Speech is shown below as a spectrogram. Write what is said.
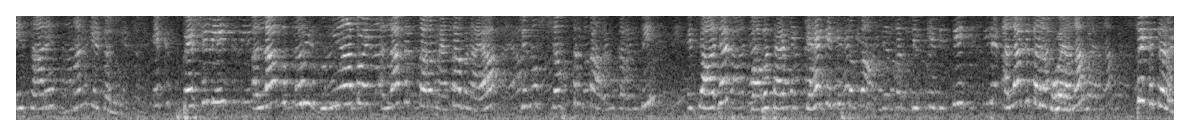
ਇਹ ਸਾਰੇ ਮੰਨ ਕੇ ਚੱਲੋ। ਇੱਕ ਸਪੈਸ਼ਲੀ ਅਲੱਗ ਪੂਰੀ ਦੁਨੀਆ ਤੋਂ ਇੱਕ ਅਲੱਗ ਧਰਮ ਐਸਾ ਬਣਾਇਆ, ਜਿਹਨੂੰ ਸ਼ਸਤਰ ਧਾਰਨ ਕਰਨ ਦੀ ਇਜਾਜ਼ਤ ਬਾਬਾ ਸਾਹਿਬ ਨੇ ਕਹਿ ਕੇ ਨਹੀਂ ਸੰਵਿਧਾਨ ਦੇ ਅੰਦਰ ਲਿਖ ਕੇ ਦਿੱਤੀ ਤੇ ਅਲੱਗ ਧਰਮ ਹੋਇਆ ਨਾ, ਸਿੱਖ ਧਰਮ।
